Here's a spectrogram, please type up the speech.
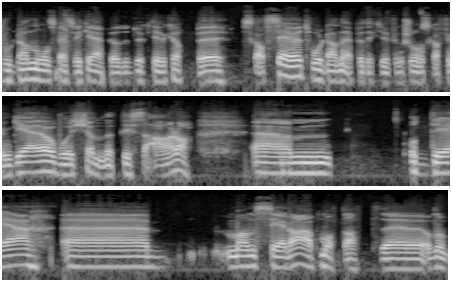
hvordan noen spesifikke reproduktive kropper skal se ut, hvordan reproduktiv funksjon skal fungere, og hvor kjønnet disse er. Um, og det uh, man ser da, er på en måte at uh, og nå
